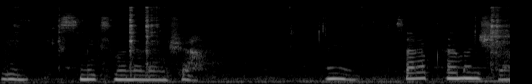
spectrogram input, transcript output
Yun mix mix mo na lang siya. Ayan sarap naman siya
